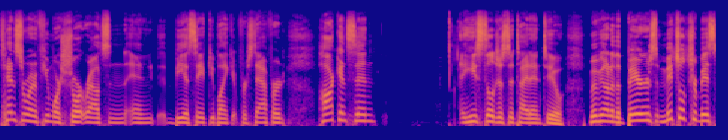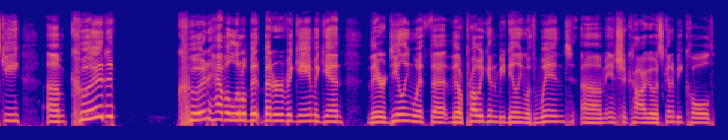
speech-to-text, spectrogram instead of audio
tends to run a few more short routes and, and be a safety blanket for Stafford. Hockenson, he's still just a tight end too. Moving on to the Bears, Mitchell Trubisky um, could could have a little bit better of a game again. They're dealing with uh, they're probably going to be dealing with wind um, in Chicago. It's going to be cold.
